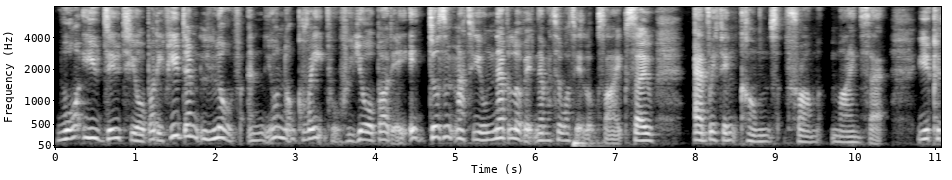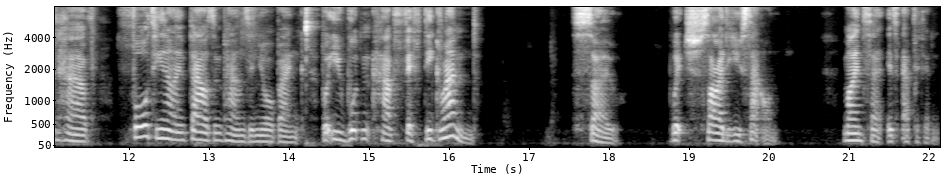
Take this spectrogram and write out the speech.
what you do to your body. If you don't love and you're not grateful for your body, it doesn't matter. You'll never love it, no matter what it looks like. So everything comes from mindset. You could have £49,000 in your bank, but you wouldn't have 50 grand. So which side are you sat on? Mindset is everything.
